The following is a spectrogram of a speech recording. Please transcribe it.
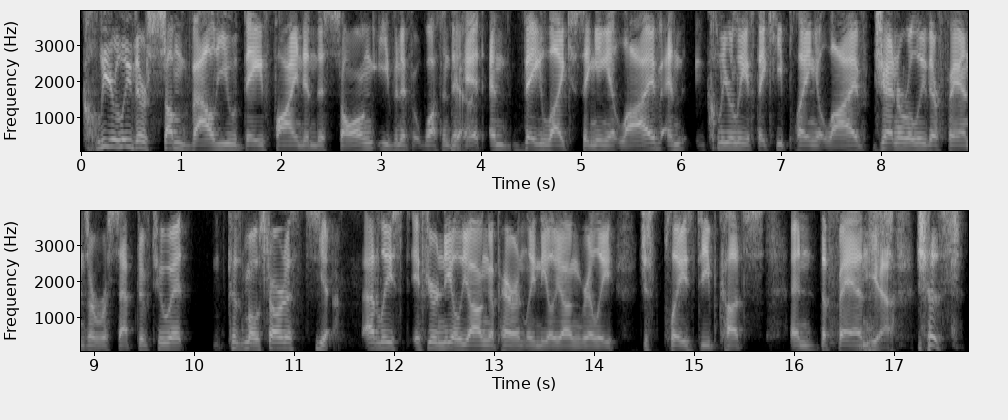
clearly there's some value they find in this song even if it wasn't a Yeah. hit and they like singing it live and clearly if they keep playing it live generally their fans are receptive to it because most artists yeah at least if you're Neil Young, apparently Neil Young really just plays deep cuts and the fans Yeah. just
